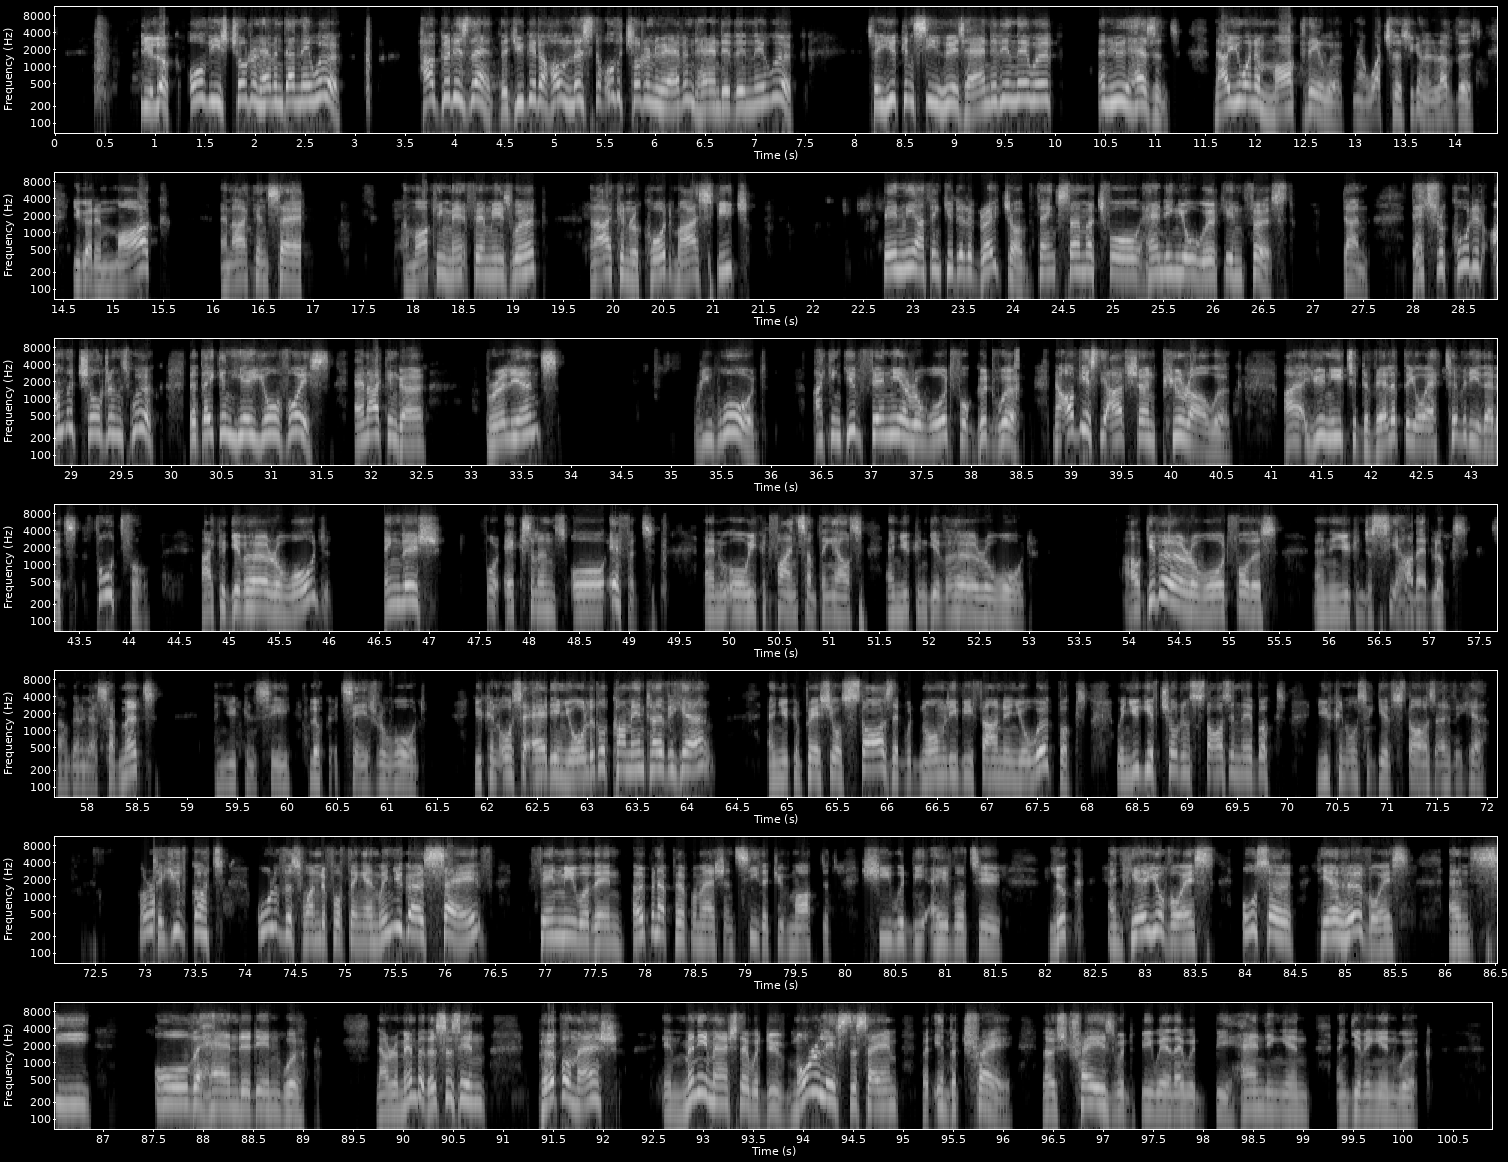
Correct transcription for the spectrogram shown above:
you look, all these children haven't done their work. How good is that? That you get a whole list of all the children who haven't handed in their work. So you can see who has handed in their work and who hasn't. Now you want to mark their work. Now watch this. You're going to love this. You got to mark, and I can say, I'm marking Fenmi's work, and I can record my speech. Fenmi, I think you did a great job. Thanks so much for handing your work in first. Done. That's recorded on the children's work that they can hear your voice. And I can go, brilliant, reward. I can give Fenmi a reward for good work. Now, obviously, I've shown puerile work. I, you need to develop the, your activity that it's thoughtful. I could give her a reward, English for excellence or effort, and or we could find something else, and you can give her a reward. I'll give her a reward for this, and then you can just see how that looks. So I'm going to go submit and you can see, look, it says reward. You can also add in your little comment over here and you can press your stars that would normally be found in your workbooks. When you give children stars in their books, you can also give stars over here. All right, so you've got all of this wonderful thing. And when you go save, Fenmi will then open up Purple Mash and see that you've marked it. She would be able to look and hear your voice, also hear her voice, and see all the handed in work. Now remember, this is in Purple Mash. In Mini Mash, they would do more or less the same, but in the tray. Those trays would be where they would be handing in and giving in work.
